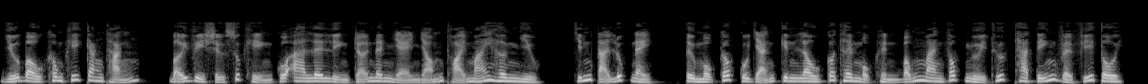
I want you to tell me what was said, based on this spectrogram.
Giữa bầu không khí căng thẳng, bởi vì sự xuất hiện của A Lê liền trở nên nhẹ nhõm thoải mái hơn nhiều. Chính tại lúc này, từ một góc của giảng kinh lâu có thêm một hình bóng mang vóc người thước tha tiến về phía tôi,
